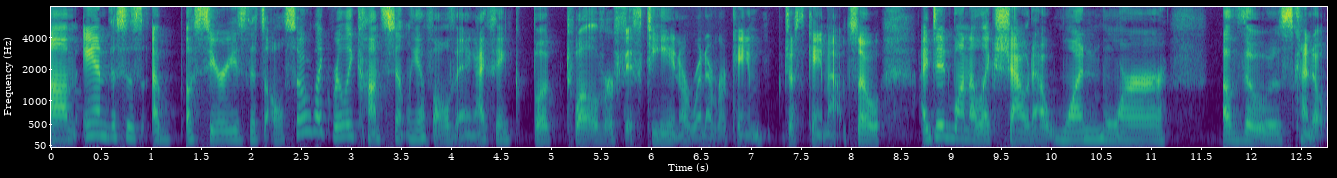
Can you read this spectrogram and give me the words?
Um, and this is a, a, series that's also like really constantly evolving. I think book 12 or 15 or whatever came just came out. So I did want to like shout out one more of those kind of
